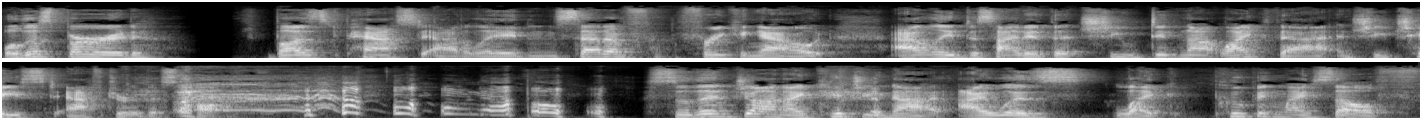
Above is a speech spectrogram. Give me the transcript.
Well, this bird buzzed past Adelaide. Instead of freaking out, Adelaide decided that she did not like that and she chased after this hawk. oh no so then, John, I kid you not, I was like pooping myself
